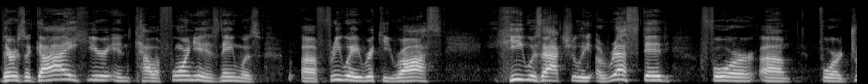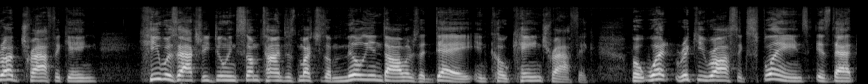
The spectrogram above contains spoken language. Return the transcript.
There's a guy here in California, his name was uh, Freeway Ricky Ross. He was actually arrested for, um, for drug trafficking. He was actually doing sometimes as much as a million dollars a day in cocaine traffic. But what Ricky Ross explains is that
